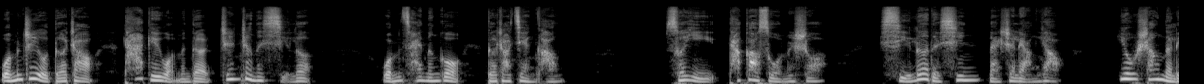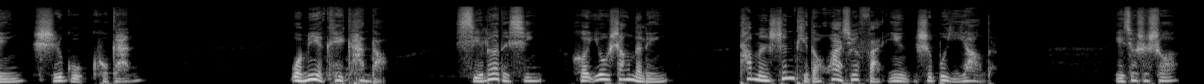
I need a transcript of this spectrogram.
我们只有得着他给我们的真正的喜乐，我们才能够得着健康。所以他告诉我们说：“喜乐的心乃是良药，忧伤的灵使骨枯干。”我们也可以看到，喜乐的心和忧伤的灵，他们身体的化学反应是不一样的。也就是说，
